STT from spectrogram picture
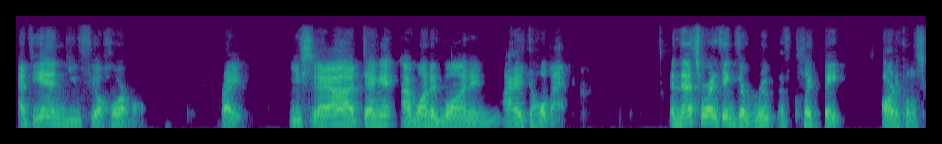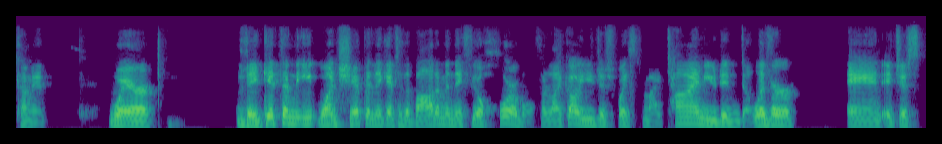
at the end, you feel horrible, right? You say, ah, dang it, I wanted one and I ate the whole bag. And that's where I think the root of clickbait articles come in, where they get them to eat one chip and they get to the bottom and they feel horrible. They're like, oh, you just wasted my time. You didn't deliver. And it just,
